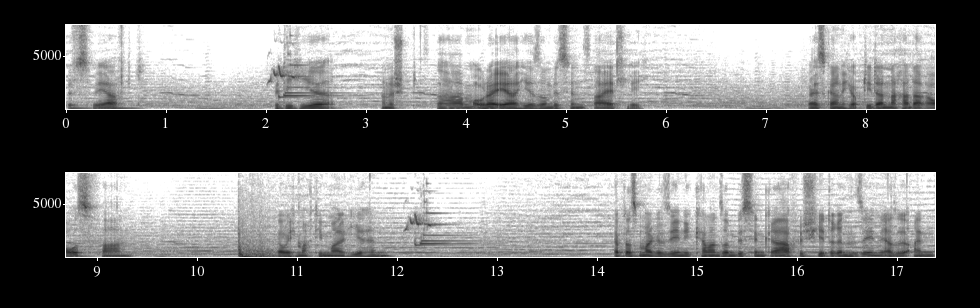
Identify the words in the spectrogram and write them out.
Schiffswerft. Die hier eine Spitze haben oder eher hier so ein bisschen seitlich? Ich weiß gar nicht, ob die dann nachher da rausfahren. Ich glaube, ich mache die mal hier hin. Ich habe das mal gesehen, die kann man so ein bisschen grafisch hier drin sehen. Also ein,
